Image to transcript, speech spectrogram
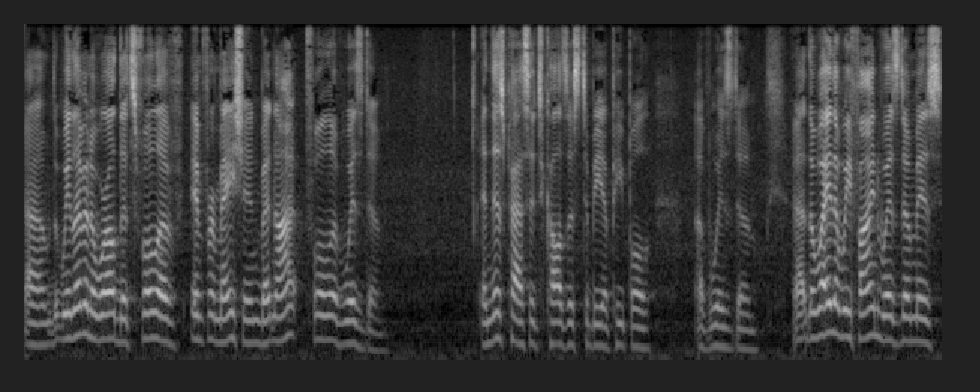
Um, we live in a world that's full of information, but not full of wisdom. And this passage calls us to be a people of wisdom. Uh, the way that we find wisdom is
